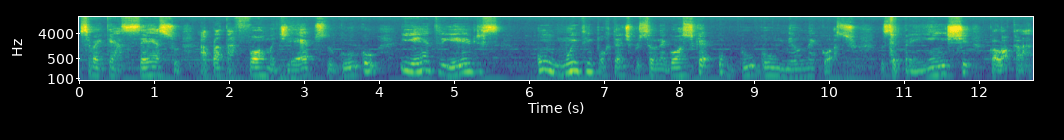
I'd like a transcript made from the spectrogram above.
você vai ter acesso à plataforma de apps do Google e entre eles um muito importante para o seu negócio que é o Google Meu Negócio. Você preenche, coloca lá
